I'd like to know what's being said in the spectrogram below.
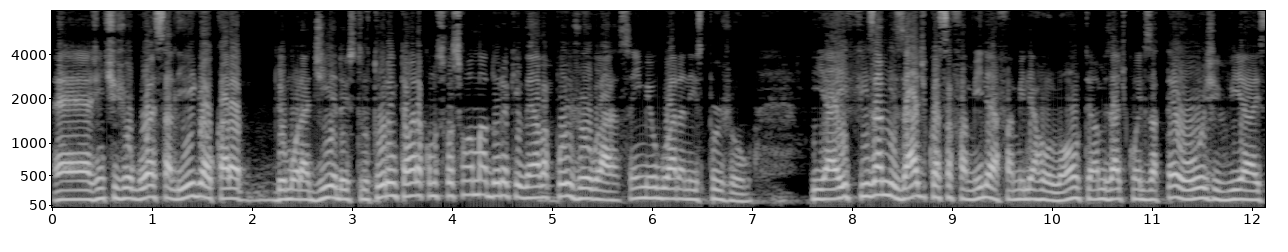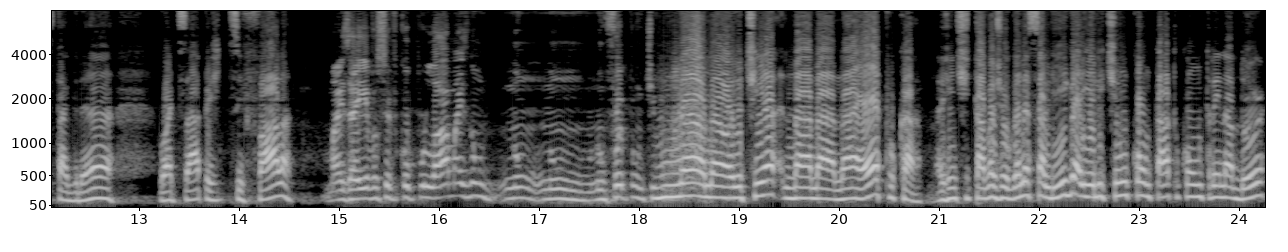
É, a gente jogou essa liga, o cara deu moradia, deu estrutura, então era como se fosse um amador aqui, ganhava por jogo lá, 100 mil guaranis por jogo. E aí fiz amizade com essa família, a família Rolon, tenho amizade com eles até hoje, via Instagram, WhatsApp, a gente se fala. Mas aí você ficou por lá, mas não, não, não, não foi para um time. Não, não. Eu tinha. Na, na, na época, a gente estava jogando essa liga e ele tinha um contato com um treinador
